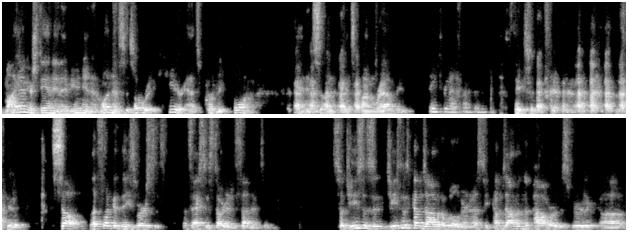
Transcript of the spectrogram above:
my understanding of union and oneness is already here in its perfect form. And it's, un- it's unwrapping. Thanks for not slapping. Thanks for that. That's good. So let's look at these verses. Let's actually start in seventeen. So Jesus, Jesus comes out of the wilderness. He comes out in the power of the Spirit, uh,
